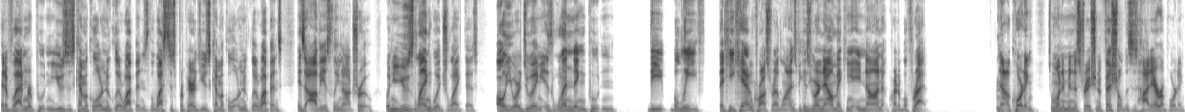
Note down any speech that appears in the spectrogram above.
that if Vladimir Putin uses chemical or nuclear weapons, the West is prepared to use chemical or nuclear weapons is obviously not true. When you use language like this, all you are doing is lending Putin the belief that he can cross red lines because you are now making a non credible threat. Now, according to one administration official, this is hot air reporting,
